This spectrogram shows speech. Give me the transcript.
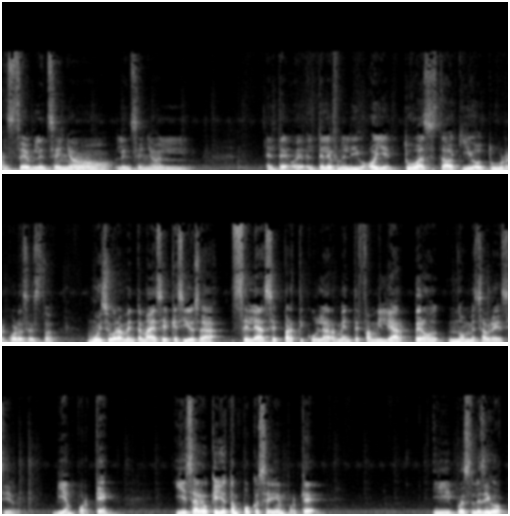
este, le enseño, le enseño el, el, el, teléfono y le digo, oye, tú has estado aquí o tú recuerdas esto, muy seguramente me va a decir que sí, o sea, se le hace particularmente familiar, pero no me sabré decir bien por qué. Y es algo que yo tampoco sé bien por qué. Y pues les digo,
